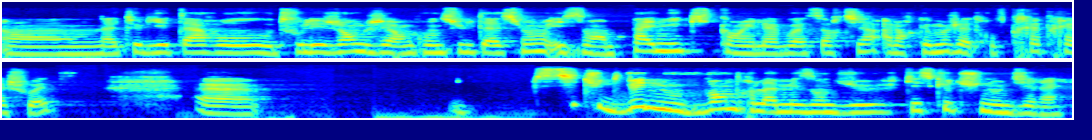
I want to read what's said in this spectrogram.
en atelier tarot ou tous les gens que j'ai en consultation, ils sont en panique quand ils la voient sortir, alors que moi, je la trouve très très chouette. Euh, si tu devais nous vendre la maison Dieu, qu'est-ce que tu nous dirais?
